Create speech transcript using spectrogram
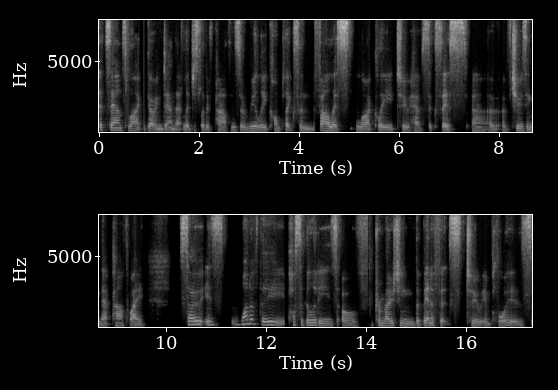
It sounds like going down that legislative path is a really complex and far less likely to have success uh, of, of choosing that pathway. So, is one of the possibilities of promoting the benefits to employers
